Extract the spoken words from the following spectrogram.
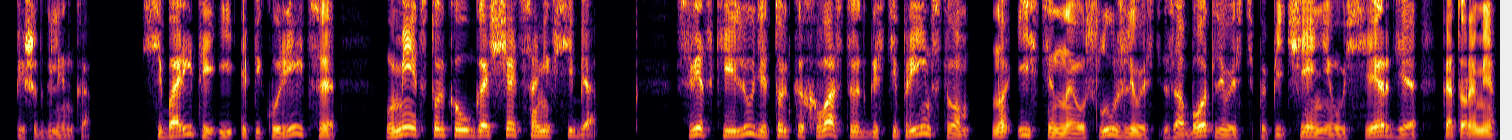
– пишет Глинка. «Сибариты и эпикурейцы умеют только угощать самих себя. Светские люди только хвастают гостеприимством, но истинная услужливость, заботливость, попечение, усердие, которыми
